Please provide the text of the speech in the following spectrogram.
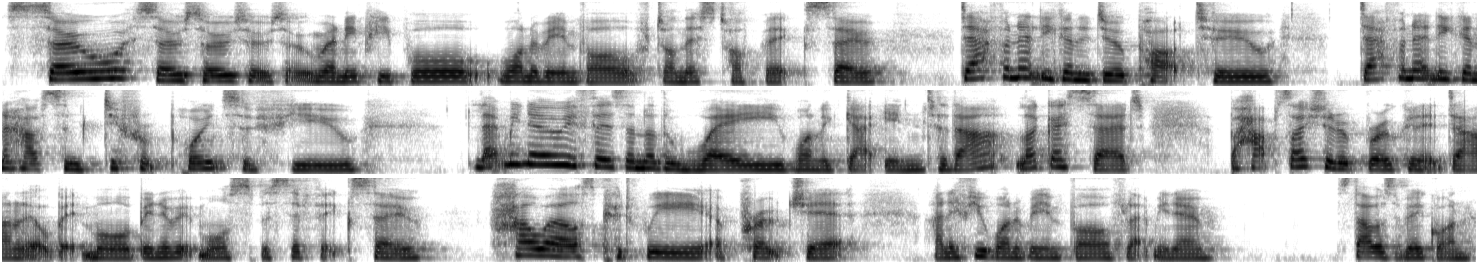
So, so, so, so, so many people want to be involved on this topic. So, definitely going to do a part two. Definitely going to have some different points of view. Let me know if there's another way you want to get into that. Like I said, perhaps I should have broken it down a little bit more, been a bit more specific. So, how else could we approach it? And if you want to be involved, let me know. So, that was a big one.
